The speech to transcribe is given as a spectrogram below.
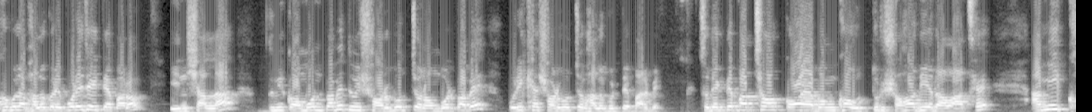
খ গুলা ভালো করে পড়ে যাইতে পারো, ইনশাল্লাহ তুমি কমন পাবে, তুমি সর্বোচ্চ নম্বর পাবে, পরীক্ষায় সর্বোচ্চ ভালো করতে পারবে। সো দেখতে পাচ্ছ, ক এবং খ উত্তর সহ দিয়ে দেওয়া আছে। আমি খ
